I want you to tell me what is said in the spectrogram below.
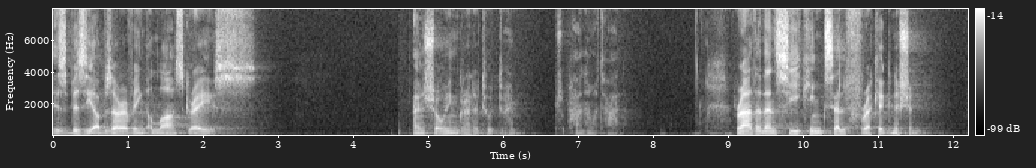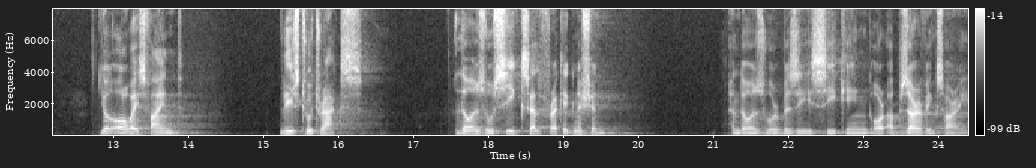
is busy observing Allah's grace and showing gratitude to Him, subhanahu wa ta'ala. Rather than seeking self recognition, you'll always find these two tracks those who seek self recognition and those who are busy seeking or observing, sorry,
